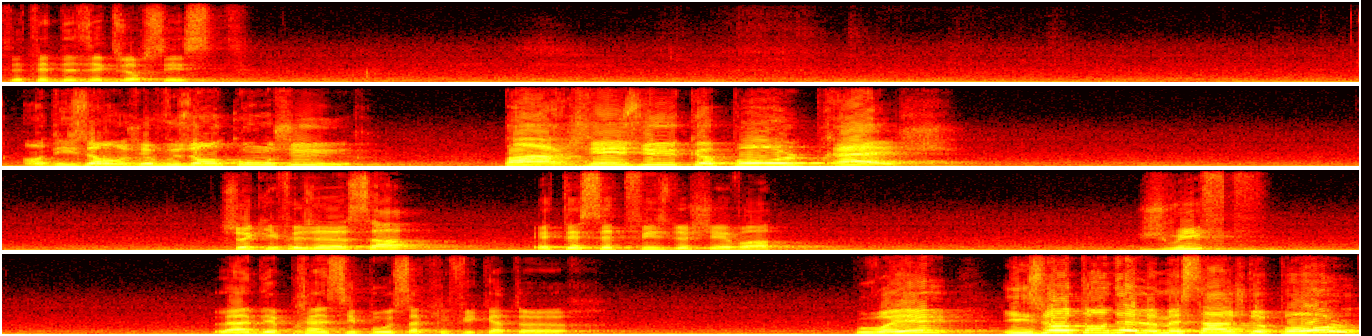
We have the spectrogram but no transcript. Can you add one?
C'était des exorcistes. En disant, je vous en conjure, par Jésus que Paul prêche. Ceux qui faisaient ça étaient sept fils de Sheva, juifs, l'un des principaux sacrificateurs. Vous voyez, ils entendaient le message de Paul,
